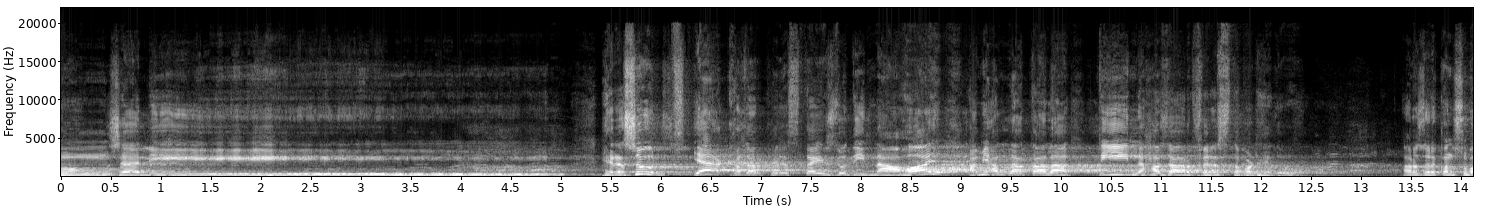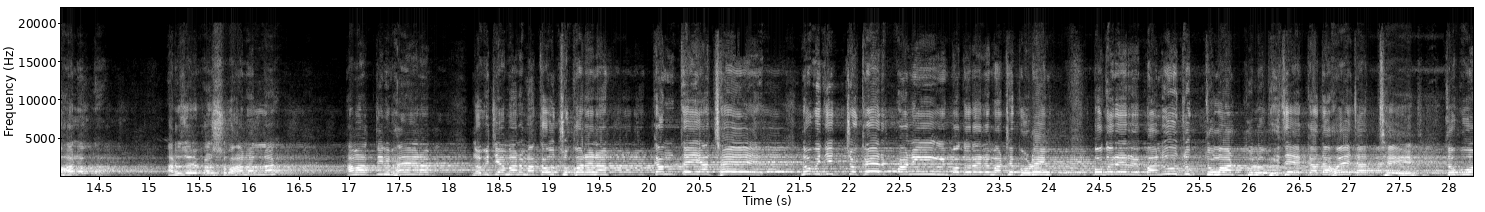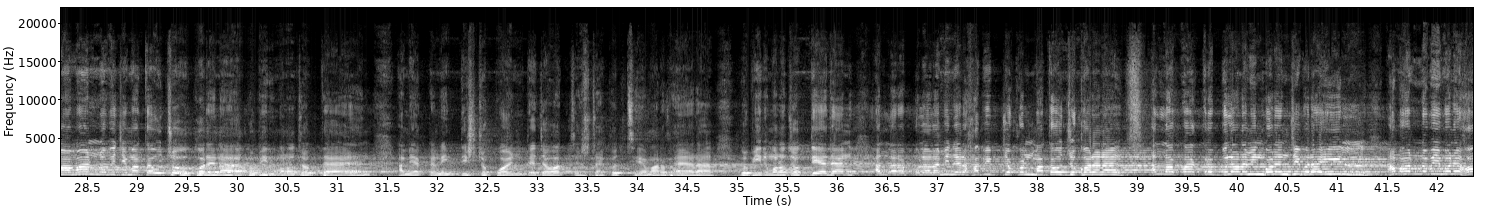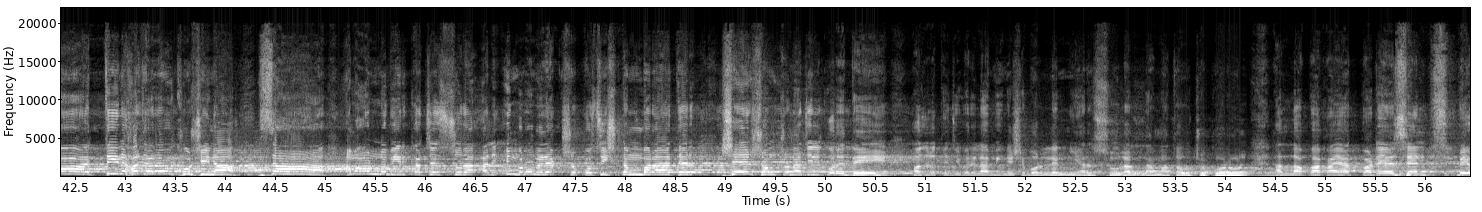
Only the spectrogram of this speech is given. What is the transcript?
মুনসালিন হে রসুল, এক হাজার ফেরেস্তায় যদি না হয়, আমি আল্লাহ তালা তিন হাজার ফেরেস্তা পাঠিয়ে দেবো। আরও জোরে কোন সুবাহান আল্লাহ আরও জোরে কোন সুবাহান আল্লাহ আমার দিন ভাইয়ারা, নবীজি আমার মাথা উঁচু করে না কামতেই আছে। নবীজির চোখের পানি বদরের মাঠে পড়ে। বদরের বালুযুক্ত মাঠগুলো ভিজে কাদা হয়ে যাচ্ছে। তবু আমার নবীজি মাথা উঁচু করে না, গভীর মনোযোগ দেন। আমি একটা নির্দিষ্ট পয়েন্টে যাওয়ার চেষ্টা করছি আমার ভাইয়ারা। গভীর মনোযোগ দিয়ে দেন। আল্লাহ রাব্বুল আলমিনের হাবিব যখন মাথা উঁচু করে না, আল্লাহ পাক রব্বুল আলমিন বলেন, জিব্রাইল, আমার নবী মনে হয় তিন হাজারেও খুশি না। যা, আমার নবীর কাছে সুরা আলী ইমরানের একশো পঁচিশ নম্বর আয়াতের শেষ অংশ নাজিল করে দে। হজরতে জিবরাইল আমিন এসে বললেন, ইয়া রাসূলুল্লাহ, মাথা উঁচু করুন। আল্লাহ পাক আয়াত পাঠিয়েছেন, বে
